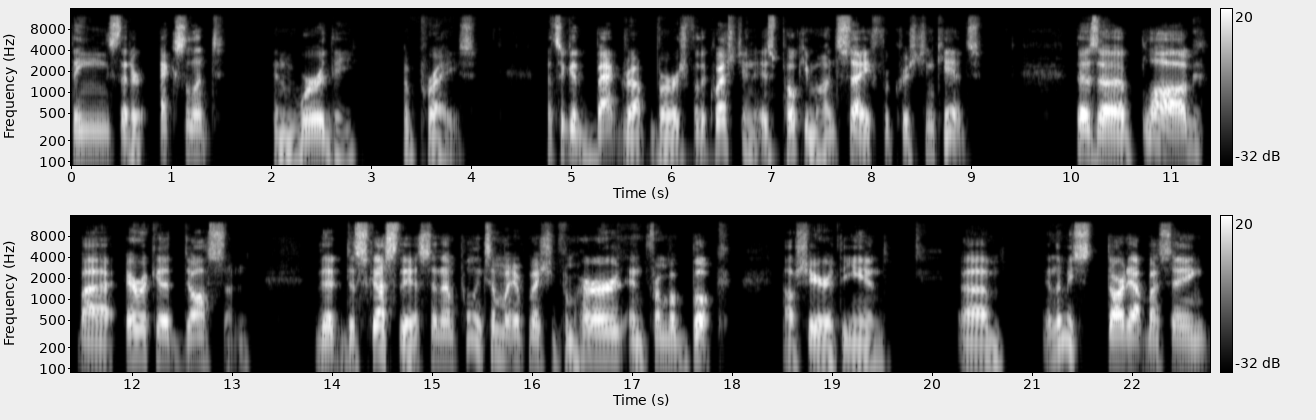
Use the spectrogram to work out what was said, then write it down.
things that are excellent and worthy of praise. That's a good backdrop verse for the question Is Pokemon safe for Christian kids? There's a blog by Erica Dawson that discuss this, and I'm pulling some of my information from her and from a book I'll share at the end. Um, and let me start out by saying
